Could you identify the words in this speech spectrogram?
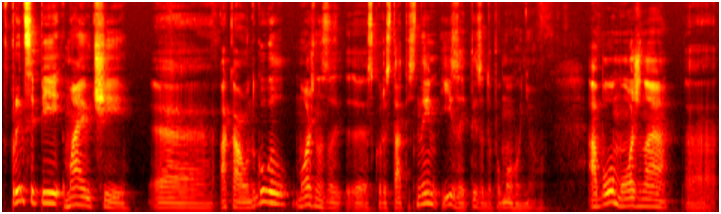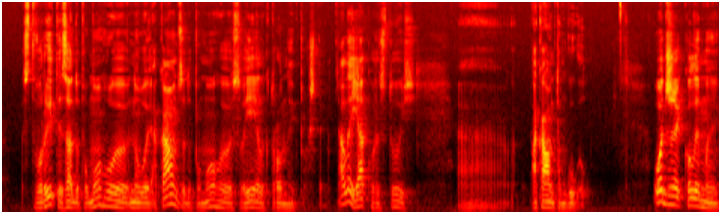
В принципі, маючи е, аккаунт Google, можна е, скористатись ним і зайти за допомогою нього. Або можна е, створити за допомогою новий аккаунт за допомогою своєї електронної пошти. Але я користуюсь е, аккаунтом Google. Отже, коли ми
